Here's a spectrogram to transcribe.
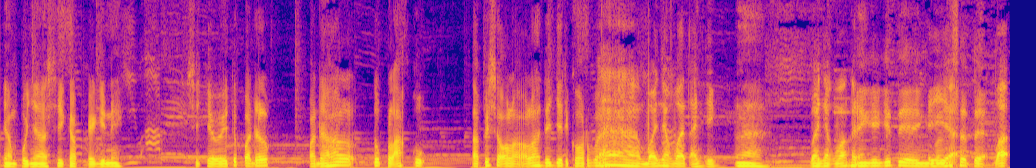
yang punya sikap kayak gini. Si cewek itu padahal padahal tuh pelaku, tapi seolah-olah dia jadi korban. ah banyak banget anjing Nah, banyak banget yang kayak gitu ya yang Iya. bangsat ya. Pak.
